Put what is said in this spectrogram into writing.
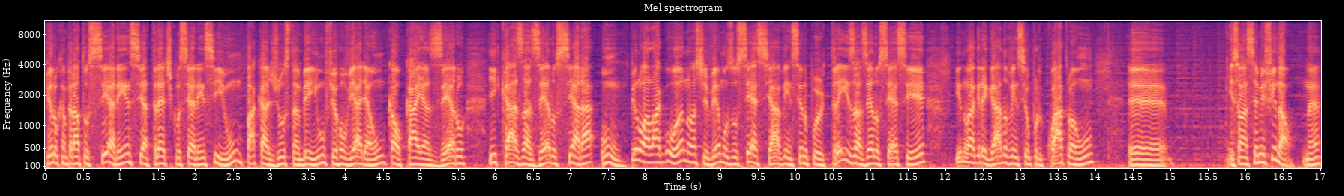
pelo Campeonato Cearense, Atlético Cearense 1, Pacajus também 1, Ferroviária 1, Calcaia 0 e Casa 0, Ceará 1. Pelo Alagoano, nós tivemos o CSA vencendo por 3 a 0 o CSE e no agregado venceu por 4 a 1 é, isso é uma semifinal, né?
